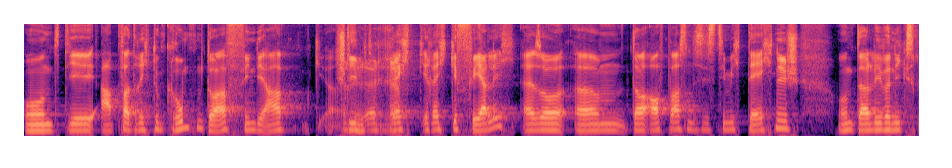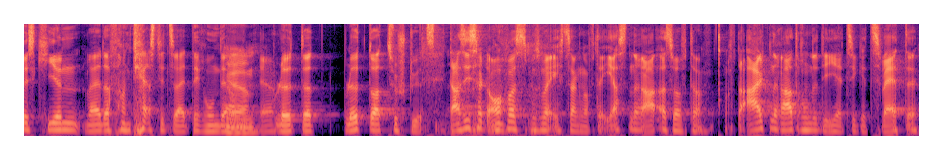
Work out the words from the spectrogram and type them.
Und die Abfahrt Richtung Krumpendorf finde ich auch Stimmt, recht, recht gefährlich. Also ähm, da aufpassen, das ist ziemlich technisch und da lieber nichts riskieren, weil da fängt erst die zweite Runde Ja. an, Ja. blöd, dort, blöd dort zu stürzen. Das ist halt auch was, muss man echt sagen, auf der ersten Rad, also auf der, auf der alten Radrunde, die jetzige zweite,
